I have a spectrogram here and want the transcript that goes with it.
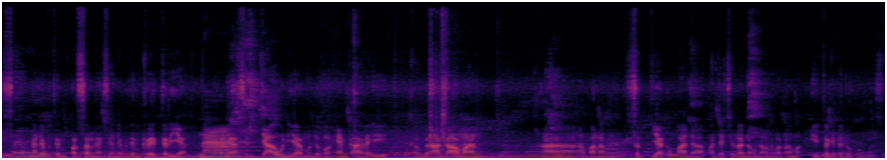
Saya nggak nyebutin person ya, saya nyebutin kriteria. Nah. Pokoknya sejauh dia mendukung NKRI, keberagaman, uh, apa namanya, setia kepada Pancasila dan Undang-Undang Pertama, itu kita dukung mas.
